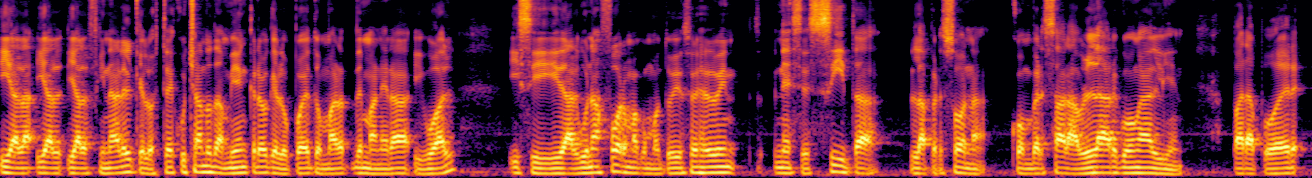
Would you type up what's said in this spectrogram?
Y, a la- y al, y al final el que lo esté escuchando también creo que lo puede tomar de manera igual. Y si de alguna forma, como tú dices, Edwin, necesita la persona conversar, hablar con alguien para poder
